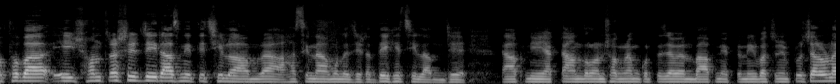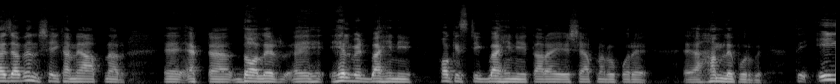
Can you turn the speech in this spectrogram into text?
অথবা এই সন্ত্রাসের যেই রাজনীতি ছিল আমরা হাসিনা আমলে যেটা দেখেছিলাম যে আপনি একটা আন্দোলন সংগ্রাম করতে যাবেন বা আপনি একটা নির্বাচনী প্রচারণায় যাবেন, সেইখানে আপনার একটা দলের হেলমেট বাহিনী, হকি স্টিক বাহিনী, তারা এসে আপনার উপরে হামলে পড়বে। তো এই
